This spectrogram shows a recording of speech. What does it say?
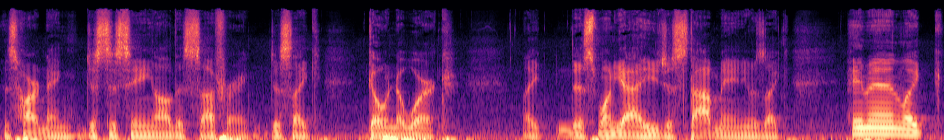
disheartening just to seeing all this suffering just like going to work like this one guy he just stopped me and he was like hey man like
